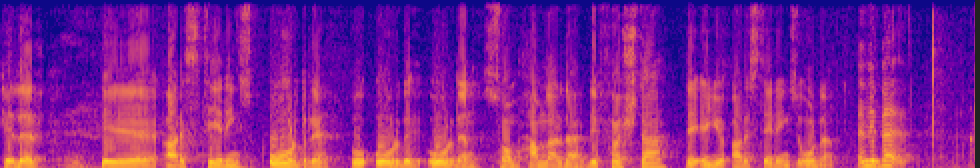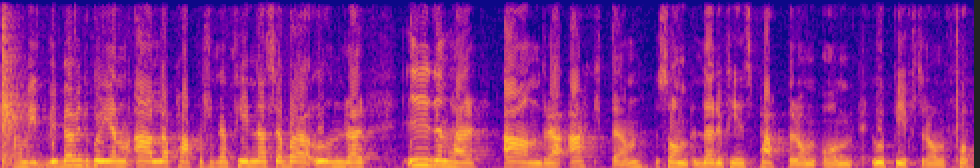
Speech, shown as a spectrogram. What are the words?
eller eh, arresteringsordre och order, orden som hamnar där. Det första, det är ju arresteringsorden. Men vi, Hamid, vi behöver inte gå igenom alla papper som kan finnas. Jag bara undrar, i den här andra akten, som, där det finns papper om, om uppgifter om få-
